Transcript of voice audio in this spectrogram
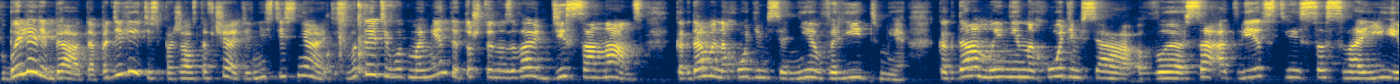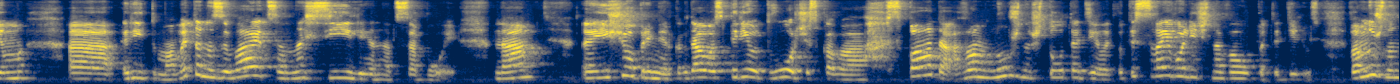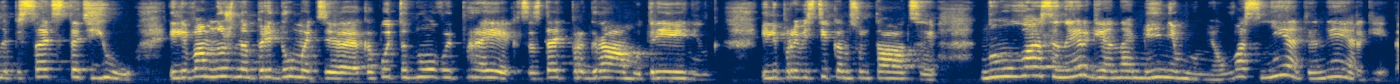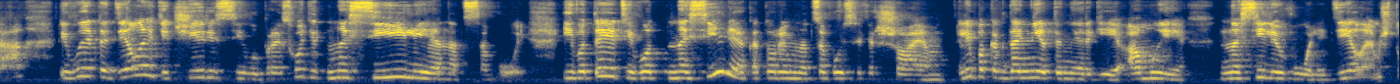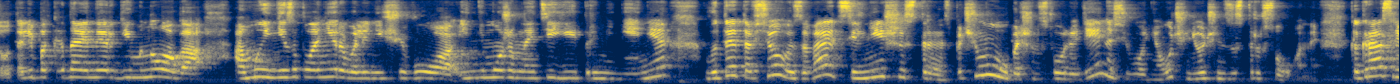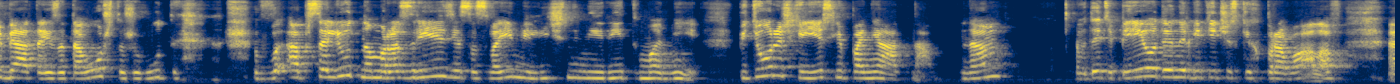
были ребята? Поделитесь, пожалуйста, в чате, не стесняйтесь. Вот эти вот моменты, то, что называют диссонанс, когда мы находимся не в ритме, когда мы не находимся в соответствии со своим э, ритмом. Это называется насилие над собой. Да? Еще пример, когда у вас период творческого спада, а вам нужно что-то делать. Вот из своего личного опыта делюсь. Вам нужно написать статью, или вам нужно придумать э, какой-то новый проект, создать программу, тренинг, или провести консультации. Но у вас энергия на минимуме, у вас нет энергии, да, и вы это делаете через силу, происходит насилие над собой. И вот эти вот насилия, которые мы над собой совершаем, либо когда нет энергии, а мы на силе воли делаем что-то, либо когда энергии много, а мы не запланировали ничего и не можем найти ей применение, вот это все вызывает сильнейший стресс. Почему большинство людей на сегодня очень и очень застрессованы? Как раз, ребята, из-за того, что живут в абсолютном разрезе со своими личными ритмами. Пятерочки, если понятно да, вот эти периоды энергетических провалов, э,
